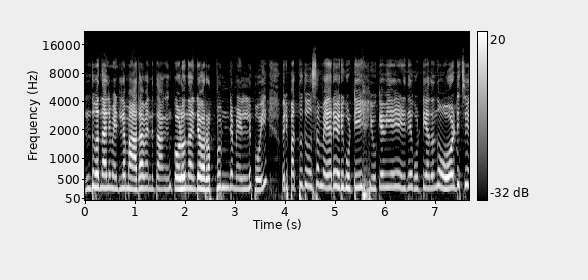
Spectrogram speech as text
എന്ത് വന്നാലും വേണ്ടില്ല മാതാവ് എന്നെ താങ്ങിക്കോളൂ എന്ന് എന്റെ ഉറപ്പിന്റെ മേളിൽ പോയി. ഒരു പത്ത് ദിവസം വേറെ ഒരു കുട്ടി യു കെ വി എ എഴുതിയ കുട്ടി അതൊന്ന് ഓടിച്ച്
